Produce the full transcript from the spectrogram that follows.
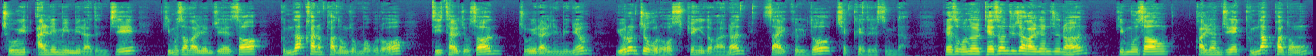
조일 알루미늄이라든지 김무성 관련주에서 급락하는 파동 종목으로 디지털 조선, 조일 알루미늄 이런 쪽으로 수평 이 동하는 사이클도 체크해 드렸습니다. 그래서 오늘 대선주자 관련주는 김무성 관련주의 급락파동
